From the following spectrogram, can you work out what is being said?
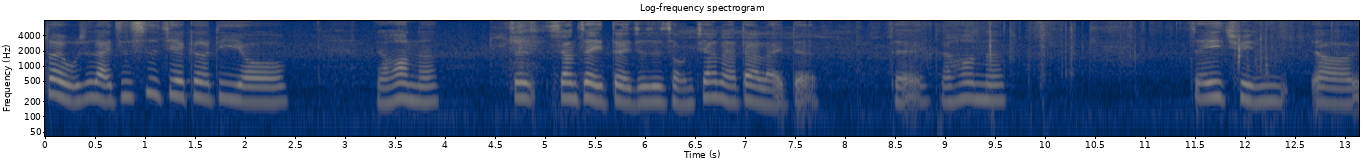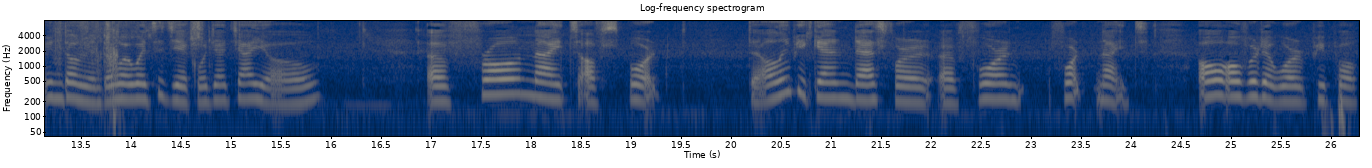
队伍是来自世界各地哦。然后呢，这像这一队就是从加拿大来的，对。然后呢，这一群呃运动员都会为自己的国家加油。A four nights of sport. The Olympic Games last for a four fortnight. All over the world, people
